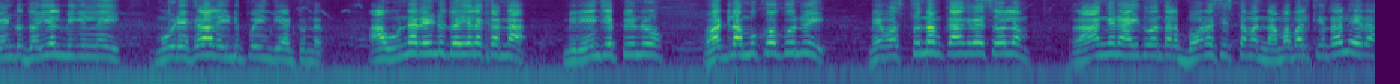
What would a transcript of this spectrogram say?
రెండు దొయ్యలు మిగిలినాయి మూడు ఎకరాలు ఎండిపోయింది అంటున్నారు. ఆ ఉన్న రెండు దొయ్యల కన్నా మీరు ఏం చెప్పిండ్రు వడ్లు అమ్ముకోకుండ్రి మేము వస్తున్నాం కాంగ్రెస్ వాళ్ళం. రాగానే ఐదు వందల బోనస్ ఇస్తామని నమ్మబలికినరా లేదా?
